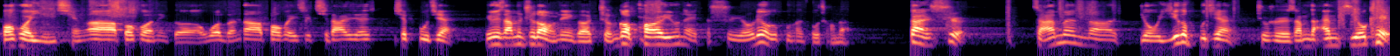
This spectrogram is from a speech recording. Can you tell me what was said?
包括引擎啊，包括那个涡轮呐，包括一些其他一些一些部件，因为咱们知道那个整个 Power Unit 是由六个部分组成的，但是咱们呢有一个部件就是咱们的 MPUK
